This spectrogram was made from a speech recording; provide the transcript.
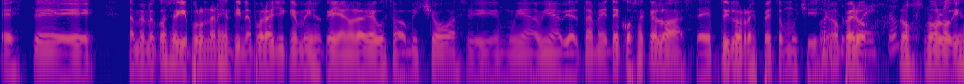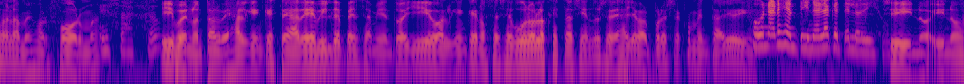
Este, también me conseguí por una argentina por allí que me dijo que ya no le había gustado mi show así muy, abiertamente, cosa que lo acepto y lo respeto muchísimo, pero supuesto. no, no lo dijo en la mejor forma. Exacto. Y bueno, tal vez alguien que esté débil de pensamiento allí o alguien que no esté seguro de lo que está haciendo se deja llevar por ese comentario y... Fue una argentina la que te lo dijo. Sí, no, y no,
